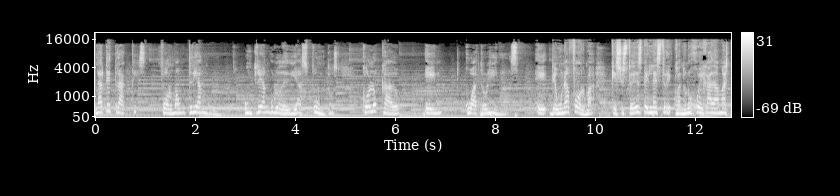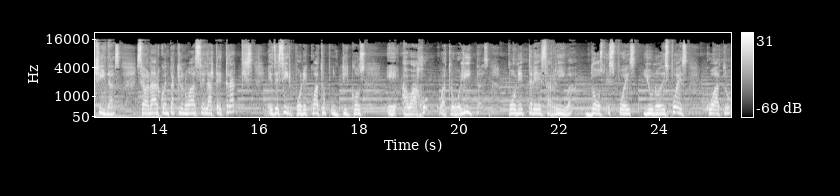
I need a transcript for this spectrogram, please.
La tetractis forma un triángulo, un triángulo de 10 puntos colocado en cuatro líneas eh, de una forma que si ustedes ven la estrella, cuando uno juega a damas chinas, se van a dar cuenta que uno hace la tetractis, es decir, pone cuatro punticos eh, abajo, cuatro bolitas, pone tres arriba, dos después y uno después, cuatro,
